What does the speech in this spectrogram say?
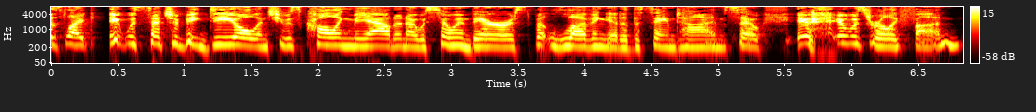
is. Like it was such a big deal and she was calling me out and I was so embarrassed, but loving it at the same time. So it, it was really fun.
